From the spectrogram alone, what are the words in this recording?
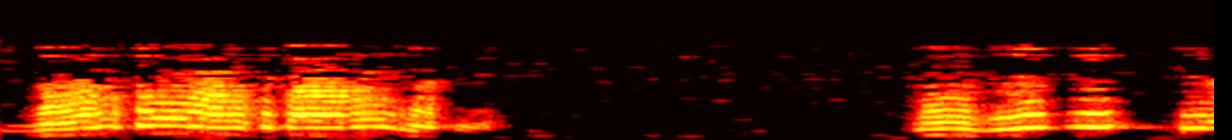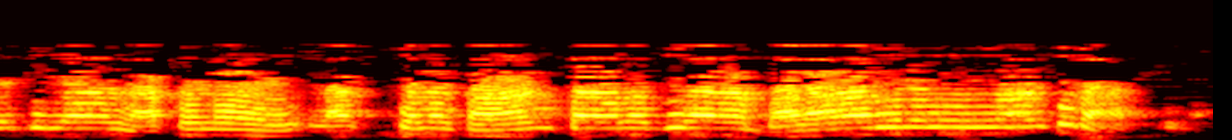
යෝනිසෝ මනසිකාරයේ යෙදී මේ ජීවිතය කියතියා නතන ලක්ෂණ කාන්තාව දිහා බලාගෙන උන්වහන්සේ රහත් වෙනවා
